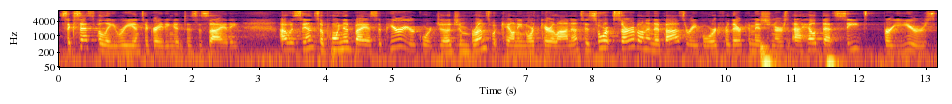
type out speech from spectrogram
successfully reintegrating into society. I was since appointed by a Superior Court judge in Brunswick County, North Carolina, to serve on an advisory board for their commissioners. I held that seat for years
